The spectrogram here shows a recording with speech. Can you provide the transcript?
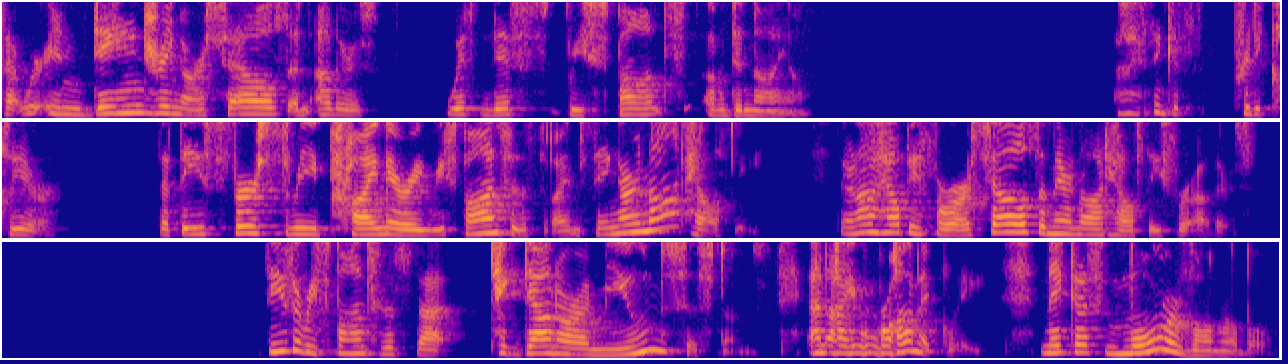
that we're endangering ourselves and others with this response of denial? And I think it's pretty clear that these first three primary responses that I'm seeing are not healthy. They're not healthy for ourselves and they're not healthy for others. These are responses that take down our immune systems and ironically make us more vulnerable.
